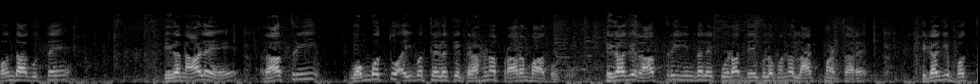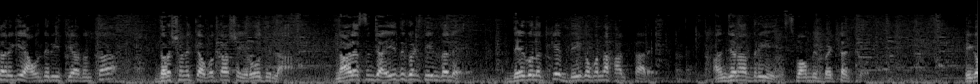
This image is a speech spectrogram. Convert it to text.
ಬಂದ್ ಆಗುತ್ತೆ ಈಗ ನಾಳೆ ರಾತ್ರಿ ಒಂಬತ್ತು ಐವತ್ತೇಳಕ್ಕೆ ಗ್ರಹಣ ಪ್ರಾರಂಭ ಆಗೋದು. ಹೀಗಾಗಿ ರಾತ್ರಿಯಿಂದಲೇ ಕೂಡ ದೇಗುಲವನ್ನು ಲಾಕ್ ಮಾಡ್ತಾರೆ. ಹೀಗಾಗಿ ಭಕ್ತರಿಗೆ ಯಾವುದೇ ರೀತಿಯಾದಂತ ದರ್ಶನಕ್ಕೆ ಅವಕಾಶ ಇರೋದಿಲ್ಲ. ನಾಳೆ ಸಂಜೆ ಐದು ಗಂಟೆಯಿಂದಲೇ ದೇಗುಲಕ್ಕೆ ಬೀಗವನ್ನು ಹಾಕ್ತಾರೆ. ಅಂಜನಾದ್ರಿ ಸ್ವಾಮಿ ಬೆಟ್ಟಕ್ಕೆ. ಈಗ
